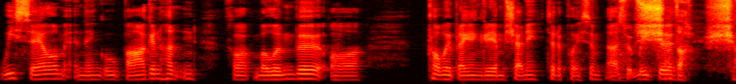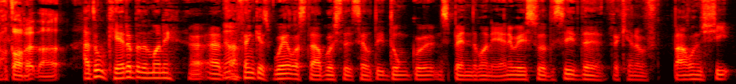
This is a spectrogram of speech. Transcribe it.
We sell him and then go bargain hunting for Mulumbu or probably bring in Graham Shinnie to replace him. That's what we do. Shudder. Shudder at that. I don't care about the money. I, I, No. I think it's well established that Celtic don't go out and spend the money anyway. So to see the, the kind of balance sheet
